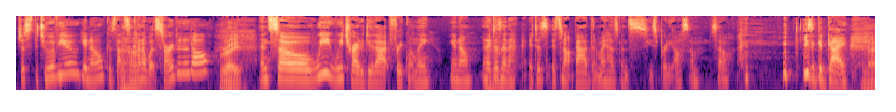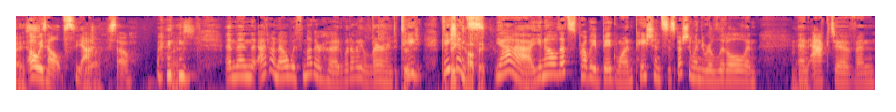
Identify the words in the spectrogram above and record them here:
just the two of you. You know, because that's Uh-huh. kind of what started it all. right. And so we we try to do that frequently, you know. And Mm-hmm. it doesn't it does it's not bad that my husband's he's pretty awesome. So he's a good guy. Nice. Always helps. Yeah. Yeah. So nice. and then I don't know with motherhood, what have I learned? Pa- a big patience. topic. Yeah, you know, that's probably a big one. Patience, especially when they were little and Mm-hmm. and active and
